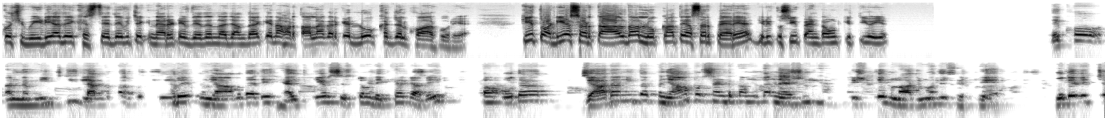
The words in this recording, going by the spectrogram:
ਕੁਝ ਮੀਡੀਆ ਦੇ ਇੱਕ ਦੇ ਵਿੱਚ ਇੱਕ ਨੈਰੇਟਿਵ ਦੇ ਦਿੰਦਾ ਜਾਂਦਾ ਹੈ ਕਿ ਨਾ ਹੜਤਾਲਾਂ ਕਰਕੇ ਲੋਕ ਖੱਜਲ ਖੁਆਰ ਹੋ ਰਿਹਾ ਹੈ। ਕੀ ਤੁਹਾਡੀ ਇਸ ਹੜਤਾਲ ਦਾ ਲੋਕਾਂ ਤੇ ਅਸਰ ਪੈ ਰਿਹਾ ਹੈ, ਜਿਹੜੀ ਤੁਸੀਂ ਪੈਂਟ ਆਊਟ ਕੀਤੀ ਹੋਈ ਹੈ? ਦੇਖੋ, ਨਵਨੀਤ ਜੀ, ਲਗਭਗ ਪੂਰੇ ਪੰਜਾਬ ਦਾ ਜੇ ਹੈਲਥ ਕੇਅਰ ਸਿਸਟਮ ਦੇਖਿਆ ਜਾਵੇ, ਤਾਂ ਉਹਦਾ ਜ਼ਿਆਦਾ ਨਹੀਂ ਤਾਂ 50% ਕੰਮ ਤਾਂ ਨੈਸ਼ਨਲ ਮਿਸ਼ਨ ਦੇ ਮੁਲਾਜ਼ਮਾਂ ਦੇ ਸਿਰ ਤੇ ਹੈ। ਉਹਦੇ ਵਿੱਚ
